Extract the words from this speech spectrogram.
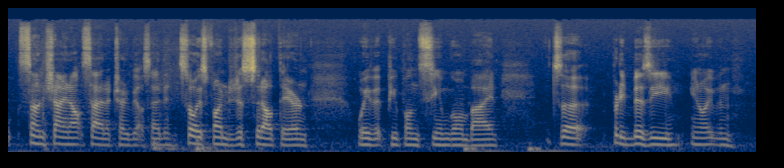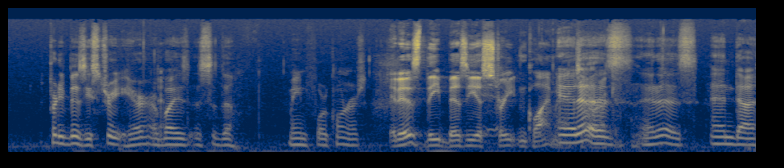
sunshine outside, I try to be outside. It's always fun to just sit out there and wave at people and see them going by. It's a pretty busy, you know, even pretty busy street here. Everybody's this is the main four corners. It is the busiest street in Climax. It is, it is, and uh,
